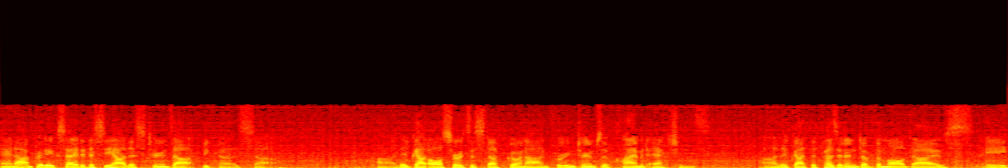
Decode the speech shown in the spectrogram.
And I'm pretty excited to see how this turns out because uh, uh, they've got all sorts of stuff going on for in terms of climate actions. Uh, they've got the president of the Maldives, a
